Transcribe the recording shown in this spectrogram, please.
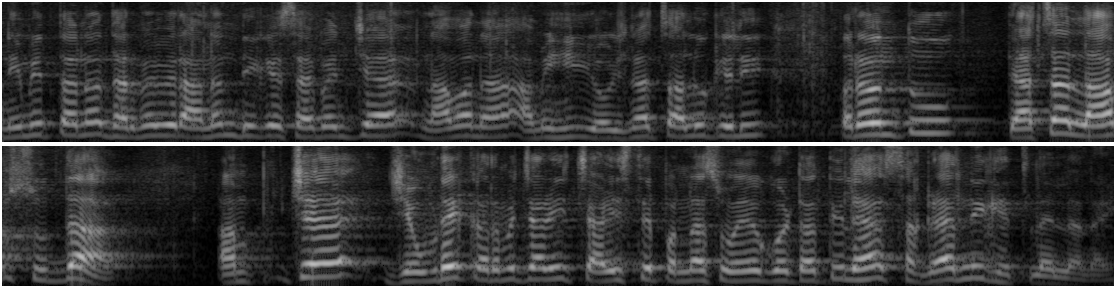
निमित्तानं धर्मवीर आनंद दिघे साहेबांच्या नावानं आम्ही ही योजना चालू केली. परंतु त्याचा लाभसुद्धा आमचे जेवढे कर्मचारी चाळीस ते पन्नास वयोगटातील ह्या सगळ्यांनी घेतलेला नाही.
